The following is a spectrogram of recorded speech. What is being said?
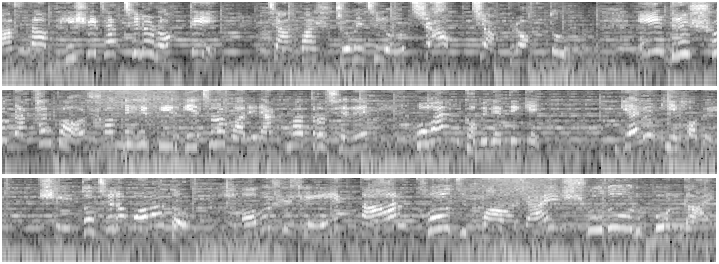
রাস্তা ভেসে যাচ্ছিল রক্তে, চারপাশ জমেছিল চাপ চাপ রক্ত। এই দৃশ্য দেখার পর সন্দেহে তীর গিয়েছিল বাড়ির একমাত্র ছেলে হুমায়ুন কবিরের দিকে। গেলে কি হবে? সে তো ছিল পলাতক। অবশেষে তার খোঁজ পাওয়া যায় সুদূর বনগায়।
